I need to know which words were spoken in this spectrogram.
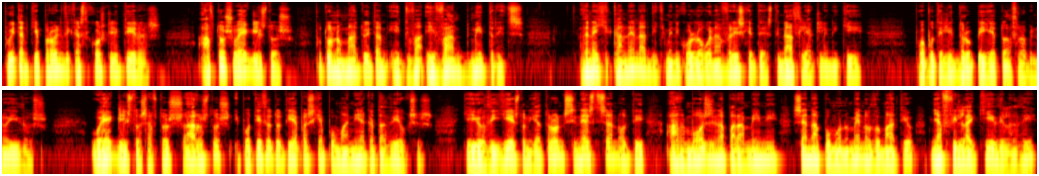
που ήταν και πρώην δικαστικός κλητήρας. Αυτός ο έγκλειστος που το όνομά του ήταν Ιβάν Ντμίτριτς δεν έχει κανένα αντικειμενικό λόγο να βρίσκεται στην άθλια κλινική που αποτελεί ντροπή για το ανθρώπινο είδος. Ο έγκλειστος αυτός άρρωστος υποτίθεται ότι έπασχε από μανία καταδίωξης και οι οδηγίες των γιατρών συνέστησαν ότι αρμόζει να παραμείνει σε ένα απομονωμένο δωμάτιο, μια φυλακή δηλαδή,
